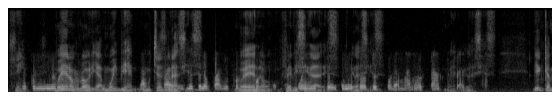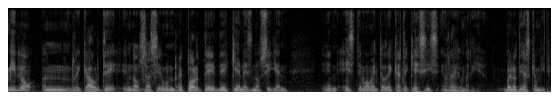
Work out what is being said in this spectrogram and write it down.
Sí. bueno, Gloria, muy bien, muchas gracias. bueno, felicidades. Gracias. por amarnos tanto. gracias. Bien, Camilo mm, Ricaurte nos hace un reporte de quienes nos siguen en este momento de catequesis en Radio María. Buenos días, Camilo.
